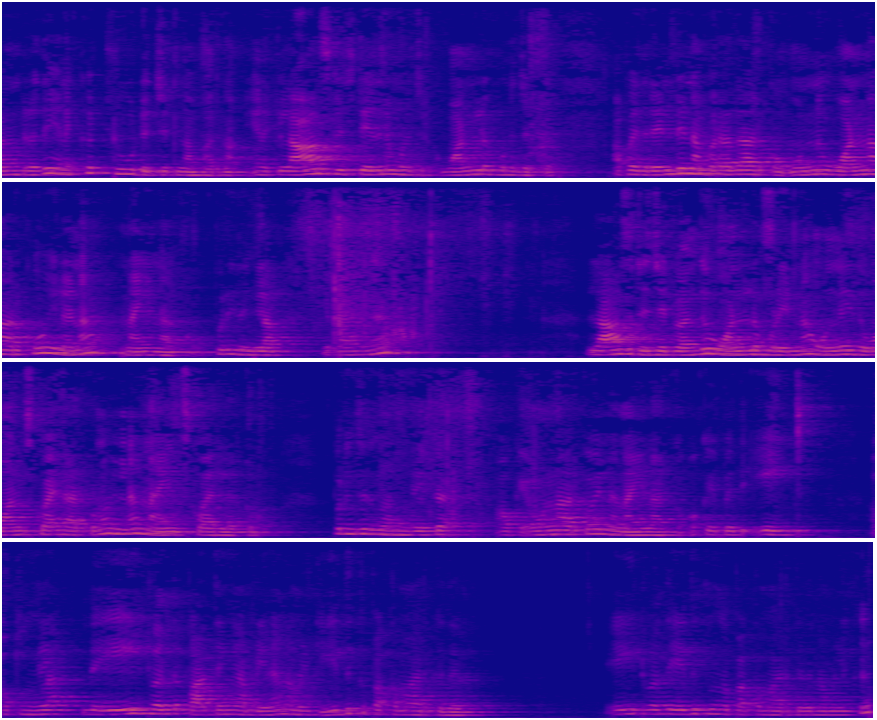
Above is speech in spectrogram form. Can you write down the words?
ஒன்றது எனக்கு டூ டிஜிட் நம்பர் தான். எனக்கு லாஸ்ட் டிஜிட் எதில் முடிஞ்சிருக்கு? ஒன்ல முடிஞ்சிருக்கு. அப்போ இது ரெண்டு நம்பராக தான் இருக்கும். ஒன்று ஒன்னாக இருக்கும் இல்லைன்னா நைனாக இருக்கும். புரியுதுங்களா? இப்போ பாருங்க. லாஸ்ட் டிஜிட் வந்து ஒன்னில் முடியும்னா ஒன்று இது ஒன் ஸ்கொயராக இருக்கணும் இல்லைனா நைன் ஸ்கொயரில் இருக்கணும். புரிஞ்சுதுங்களா உங்களுக்கு? ஓகே ஒன்றா இருக்கும் இல்லை நைனாக இருக்கும் ஓகே இப்போ இது எயிட் ஓகேங்களா? இந்த எயிட் வந்து பார்த்தீங்க அப்படின்னா நம்மளுக்கு எதுக்கு பக்கமாக இருக்குது? எயிட் வந்து எதுக்குங்க பக்கமாக இருக்குது நம்மளுக்கு?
